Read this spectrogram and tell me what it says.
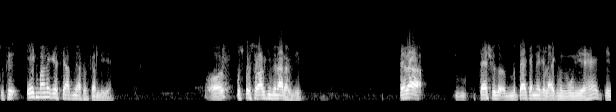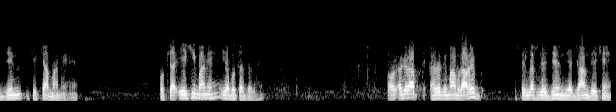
तो फिर एक माने कैसे आपने अखज कर लिए और उस पर सवाल की बिना रख दी। पहला तय तय करने के लायक मजमून यह है कि जिन के क्या माने हैं। और क्या एक ही माने हैं या मुतद हैं? और अगर आप हज़रत इमाम रागिब से लफ्ज जिन या जान देखें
